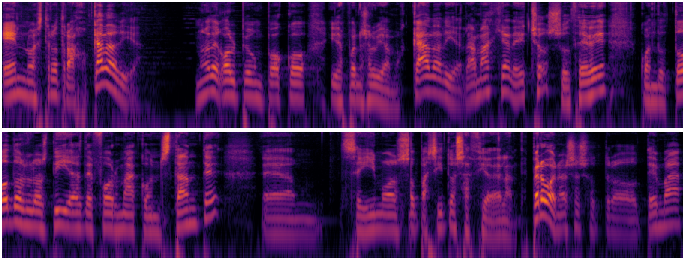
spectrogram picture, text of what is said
en nuestro trabajo. Cada día. No de golpe un poco y después nos olvidamos. Cada día. La magia, de hecho, sucede cuando todos los días de forma constante em, seguimos pasitos hacia adelante. Pero bueno, eso es otro tema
